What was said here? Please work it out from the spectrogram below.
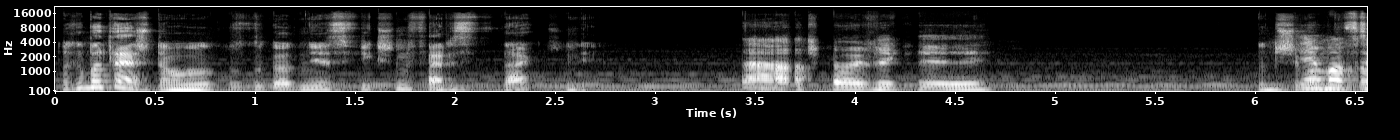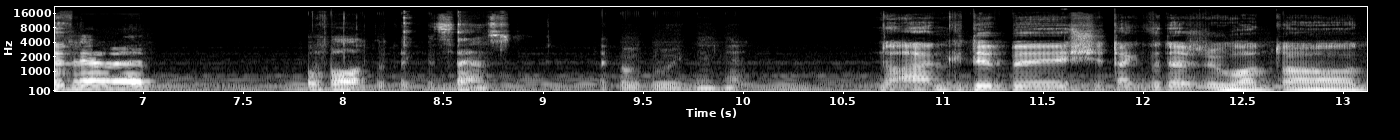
To chyba też, no bo zgodnie z Fiction First, tak? Czy nie? Tak, aczkolwiek y, No, nie ma co wiele powodu, takie sensu tego ogólnie, nie? No a gdyby się tak wydarzyło, to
